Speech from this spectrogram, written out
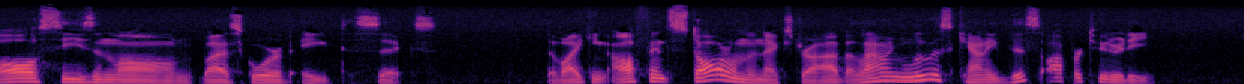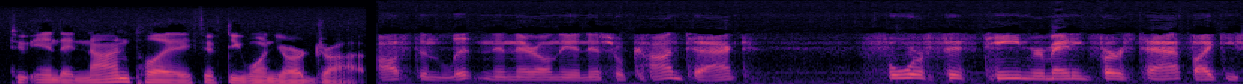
all season long by a score of 8 to 6. The Viking offense stalled on the next drive, allowing Lewis County this opportunity to end a nine play, 51 yard drive. Austin Litton in there on the initial contact. 4.15 remaining first half. Vikings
